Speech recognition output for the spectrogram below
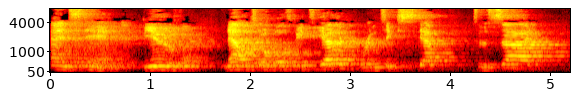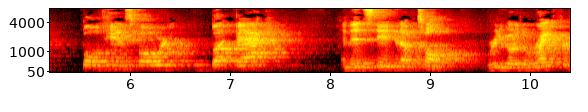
and stand. Beautiful. Now let's go both feet together. We're gonna take a step to the side, both hands forward, butt back, and then stand it up tall. We're gonna go to the right for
